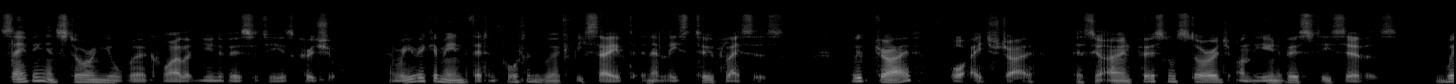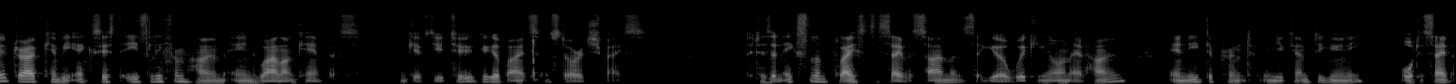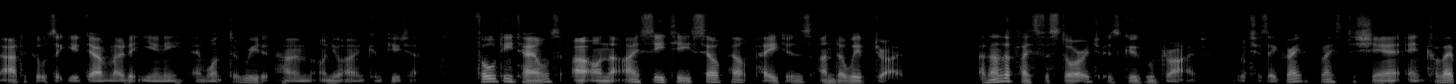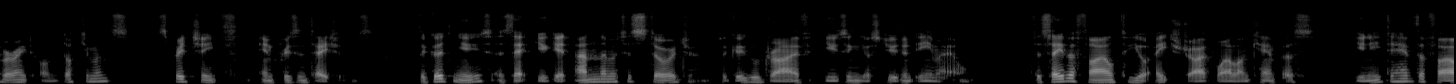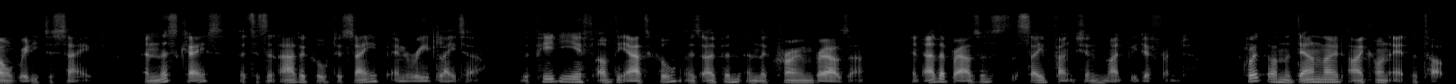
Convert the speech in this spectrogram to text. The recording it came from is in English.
Saving and storing your work while at university is crucial, and we recommend that important work be saved in at least two places. Web Drive, or H-Drive, is your own personal storage on the university servers. Web Drive can be accessed easily from home and while on campus, and gives you 2 gigabytes of storage space. It is an excellent place to save assignments that you are working on at home and need to print when you come to uni or to save articles that you download at uni and want to read at home on your own computer. Full details are on the ICT self-help pages under WebDrive. Another place for storage is Google Drive, which is a great place to share and collaborate on documents, spreadsheets, and presentations. The good news is that you get unlimited storage for Google Drive using your student email. To save a file to your H drive while on campus, you need to have the file ready to save. In this case, it is an article to save and read later. The PDF of the article is open in the Chrome browser. In other browsers, the save function might be different. Click on the download icon at the top.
